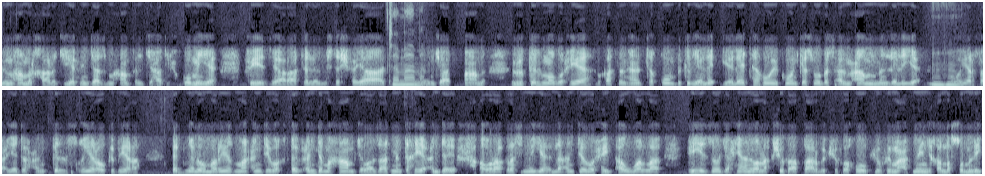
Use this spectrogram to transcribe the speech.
المهام الخارجية في إنجاز مهام في الجهات الحكومية في زيارات للمستشفيات تماما. إنجاز مهام. بكل موضوع هي القصد إنها تقوم بكل يا ليتها هو يكون كسول بس على المهام المنزلية. هو يرفع يده عن كل صغيرة وكبيرة. ابني لو مريض ما عندي وقت. عنده مهام جوازات منتهيه عنده أوراق رسمية لا أنت روحي. أو والله هي الزوجه أحيانا والله شوف أقاربك شوف أخوك شوفي معك مين يخلصهم لي.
